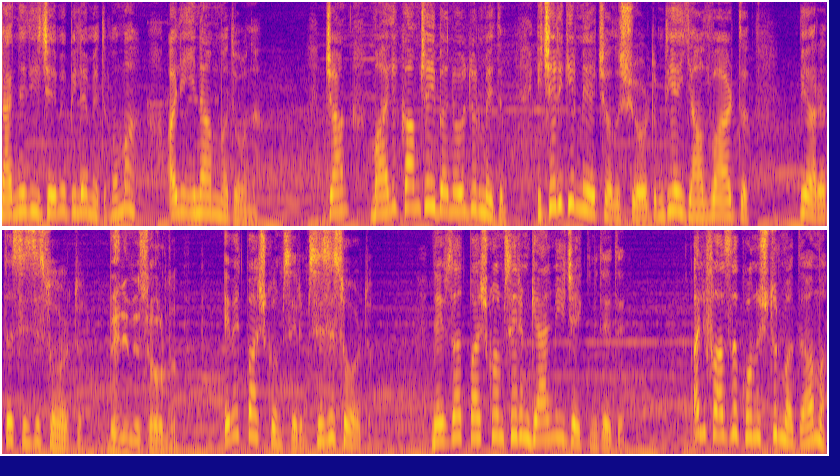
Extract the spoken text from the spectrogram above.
Ben ne diyeceğimi bilemedim ama Ali inanmadı ona. Can, Malik amcayı ben öldürmedim. İçeri girmeye çalışıyordum diye yalvardı. Bir arada sizi sordu. Beni mi sordun? Evet başkomiserim, sizi sordu. Nevzat başkomiserim gelmeyecek mi dedi. Ali fazla konuşturmadı ama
